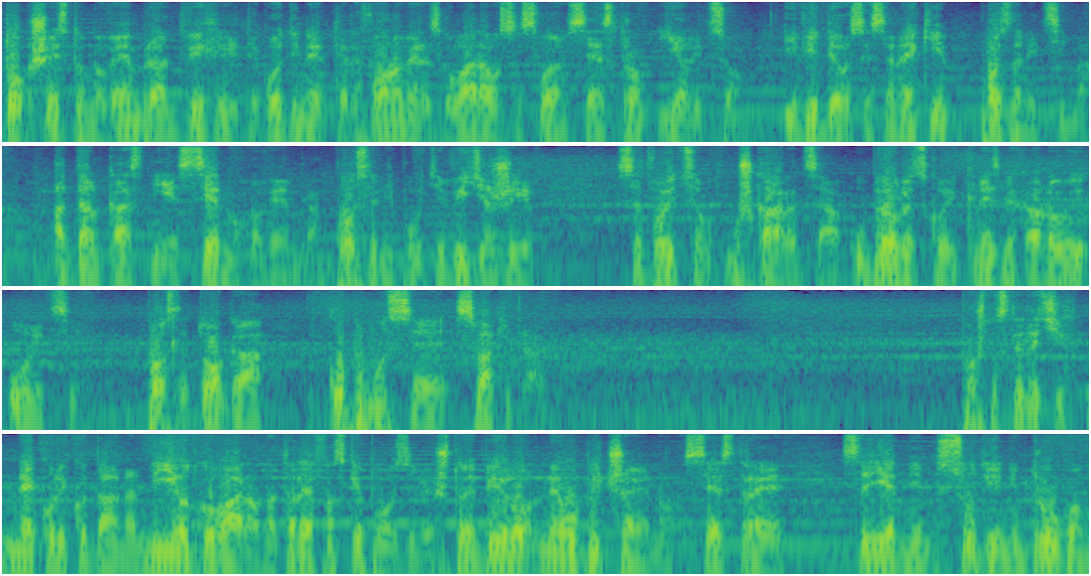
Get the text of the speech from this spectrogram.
Tog 6. novembra 2000. godine telefonom je razgovarao sa svojom sestrom Jelicom i video se sa nekim poznanicima, a dan kasnije, 7. novembra, posljednji put je viđen živ sa dvojicom muškaraca u Beogradskoj Knez Mihajlovoj ulici. Posle toga gubi mu se svaki trag. Pošto sljedećih nekoliko dana nije odgovarao na telefonske pozive, što je bilo neobičajeno, sestra je sa jednim sudijenim drugom,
